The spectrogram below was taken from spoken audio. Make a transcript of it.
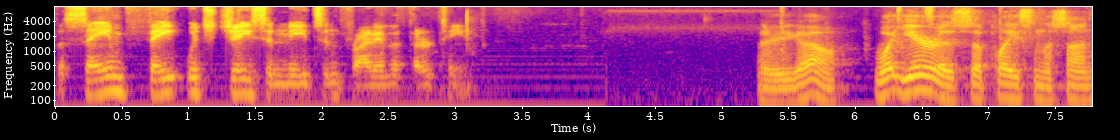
the same fate which Jason meets in Friday the 13th. There you go. What year is A Place in the Sun?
